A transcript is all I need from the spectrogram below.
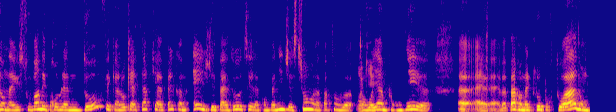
on a eu souvent des problèmes d'eau. Fait qu'un locataire qui appelle comme, hey, je n'ai pas d'eau, la compagnie de gestion, à part t'envoyer un plombier, euh, elle ne va pas remettre l'eau pour toi. Donc,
